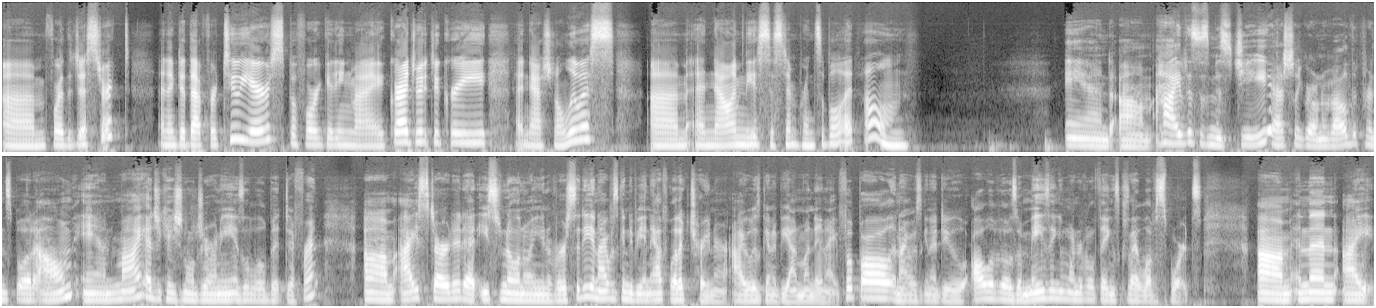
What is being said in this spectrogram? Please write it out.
um, for the district. And I did that for two years before getting my graduate degree at National Louis. Um, and now I'm the assistant principal at Elm. And um, hi, this is Miss G, Ashley Groneveld, the principal at Elm, and my educational journey is a little bit different. Um, I started at Eastern Illinois University, and I was going to be an athletic trainer. I was going to be on Monday Night Football, and I was going to do all of those amazing and wonderful things because I love sports. Um, and then I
